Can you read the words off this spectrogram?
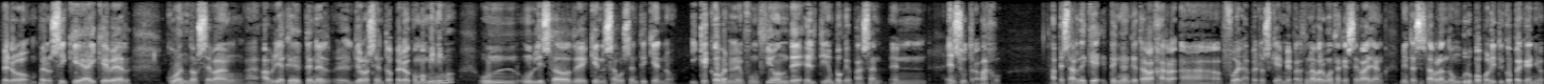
pero, pero sí que hay que ver cuándo se van. Habría que tener, eh, yo lo siento, pero como mínimo un, un listado de quién es ausente y quién no. Y que cobren en función del tiempo que pasan en, en su trabajo. A pesar de que tengan que trabajar afuera, pero es que me parece una vergüenza que se vayan, mientras está hablando un grupo político pequeño,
